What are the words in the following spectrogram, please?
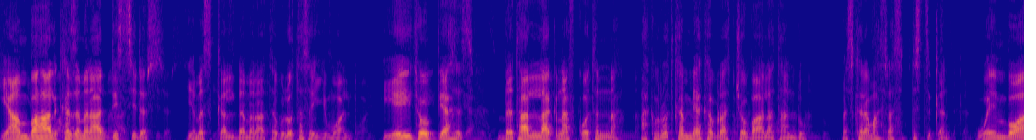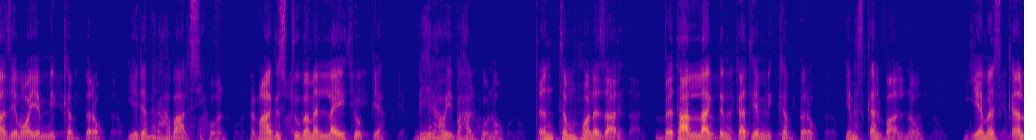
ያም ባህል ከዘመን አዲስ ሲደርስ የመስቀል ደመራ ተብሎ ተሰይሟል። የኢትዮጵያ ሕዝብ በታላቅ ናፍቆትና አክብሮት ከሚያከብራቸው በዓላት አንዱ መስከረም 16 ቀን ወይም በዋዜማው የሚከበረው የደመራ በዓል ሲሆን በማግስቱ በመላ ኢትዮጵያ ብሔራዊ ባህል ሆኖ ጥንትም ሆነ ዛሬ በታላቅ ድምቀት የሚከበረው የመስቀል በዓል ነው። የመስቀል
